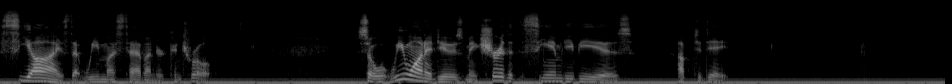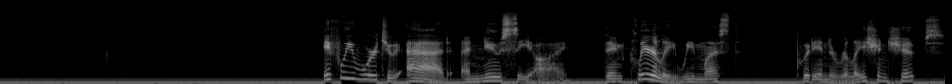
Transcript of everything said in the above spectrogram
CIs that we must have under control. So what we want to do is make sure that the CMDB is up to date. If we were to add a new CI, then clearly we must put into relationships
